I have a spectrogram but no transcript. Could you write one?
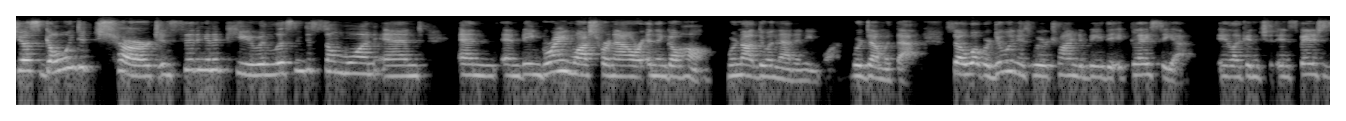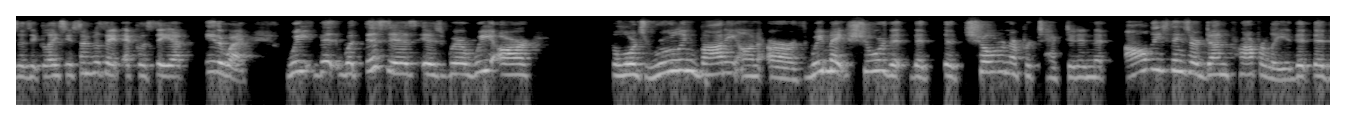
just going to church and sitting in a pew and listening to someone and and and being brainwashed for an hour and then go home. We're not doing that anymore. We're done with that. So what we're doing is we're trying to be the iglesia. Eh, like in, in spanish it says iglesia some people say ecclesia. Either way we th- what this is is where we are the Lord's ruling body on earth. We make sure that, that the children are protected and that all these things are done properly, that, that,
